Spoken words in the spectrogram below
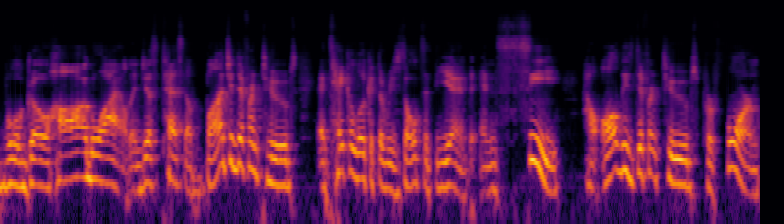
we'll go hog wild and just test a bunch of different tubes and take a look at the results at the end and see how all these different tubes perform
